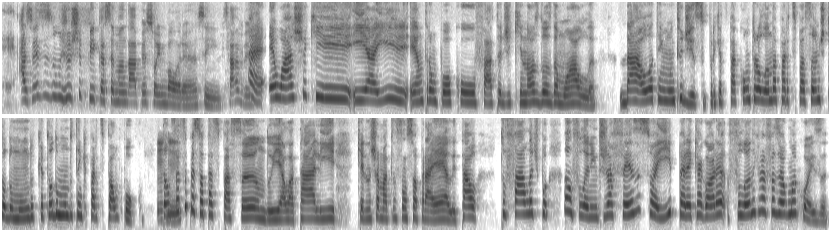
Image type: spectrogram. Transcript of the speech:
é, às vezes não justifica você mandar a pessoa embora, assim, sabe? É, eu acho que. E aí entra um pouco o fato de que nós duas damos aula. Da aula tem muito disso, porque tu tá controlando a participação de todo mundo, porque todo mundo tem que participar um pouco. Então, Uhum. se essa pessoa tá se passando e ela tá ali querendo chamar atenção só pra ela e tal, tu fala, tipo, não, fulaninho, tu já fez isso aí, peraí que agora é fulano que vai fazer alguma coisa.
